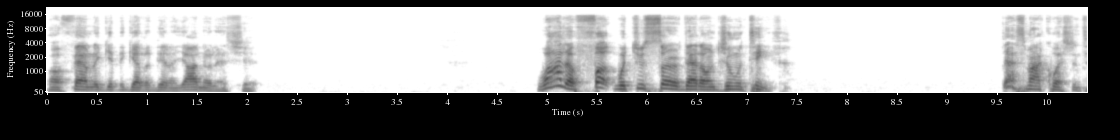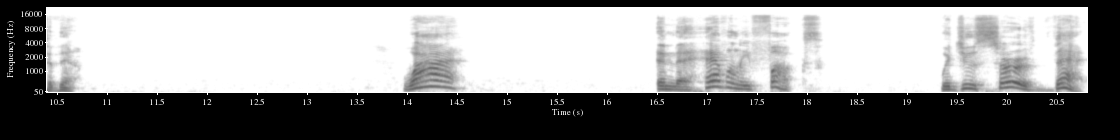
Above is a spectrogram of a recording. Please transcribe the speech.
or family get together dinner. Y'all know that shit. Why the fuck would you serve that on Juneteenth? That's my question to them. Why in the heavenly fucks would you serve that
